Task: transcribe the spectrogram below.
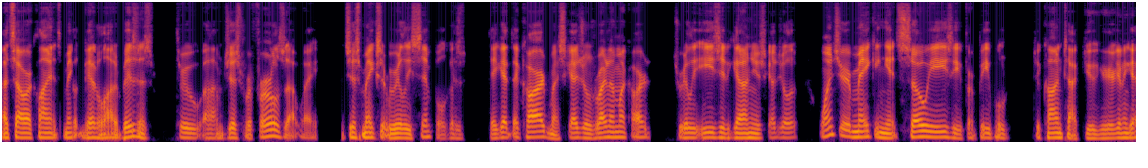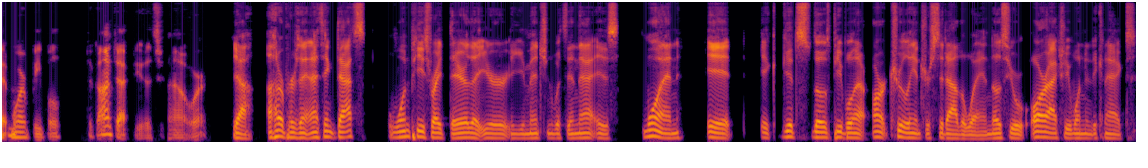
that's how our clients make, get a lot of business through um, just referrals that way. It just makes it really simple because they get the card. My schedule is right on my card. It's really easy to get on your schedule. Once you're making it so easy for people to contact you, you're going to get more people to contact you. That's how it works. Yeah, a hundred percent. And I think that's one piece right there that you're you mentioned within that is one, it it gets those people that aren't truly interested out of the way and those who are actually wanting to connect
